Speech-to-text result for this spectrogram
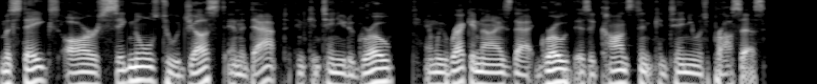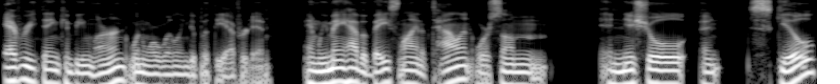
Mistakes are signals to adjust and adapt and continue to grow. And we recognize that growth is a constant, continuous process. Everything can be learned when we're willing to put the effort in. And we may have a baseline of talent or some initial skill,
